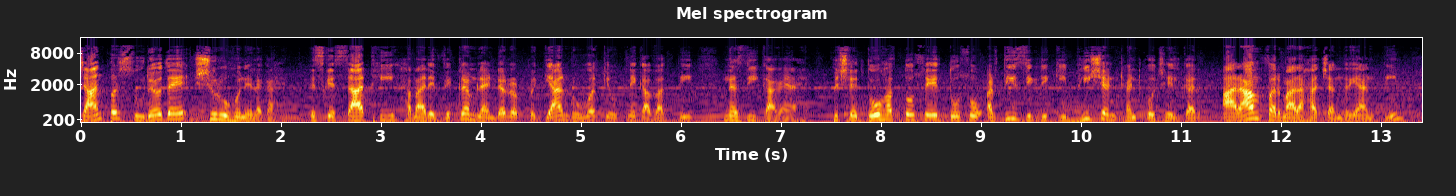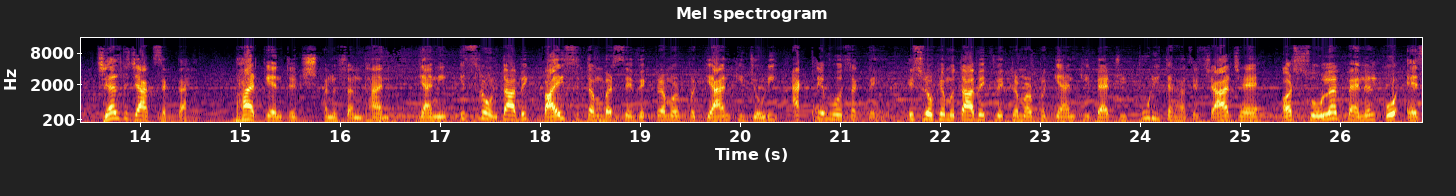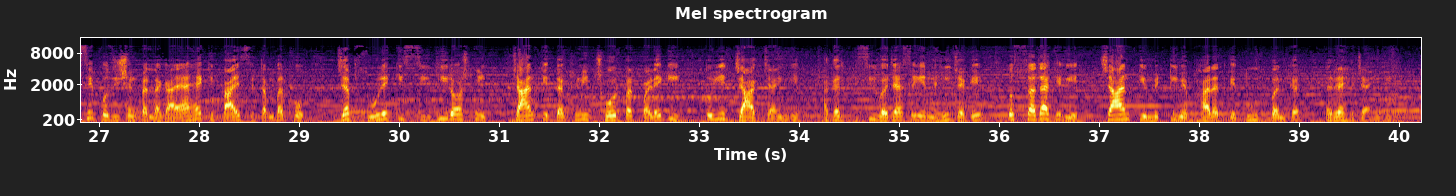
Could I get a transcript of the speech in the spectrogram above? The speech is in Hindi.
चाँद पर सूर्योदय शुरू होने लगा है। इसके साथ ही हमारे विक्रम लैंडर और प्रज्ञान रोवर के उठने का वक्त भी नज़दीक आ गया है। पिछले दो हफ्तों से 238 डिग्री की भीषण ठंड को झेलकर आराम फरमा रहा चंद्रयान तीन जल्द जाग सकता है। भारतीय अंतरिक्ष अनुसंधान यानी इसरो मुताबिक 22 सितंबर से विक्रम और प्रज्ञान की जोड़ी एक्टिव हो सकते हैं। इसरो के मुताबिक विक्रम और प्रज्ञान की बैटरी पूरी तरह से चार्ज है और सोलर पैनल को ऐसे पोजीशन पर लगाया है कि 22 सितंबर को जब सूर्य की सीधी रोशनी चाँद के दक्षिणी छोर पर पड़ेगी तो ये जाग जाएँगे। अगर किसी वजह से ये नहीं जगे तो सदा के लिए चाँद की मिट्टी में भारत के दूध बनकर रह जाएँगे।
